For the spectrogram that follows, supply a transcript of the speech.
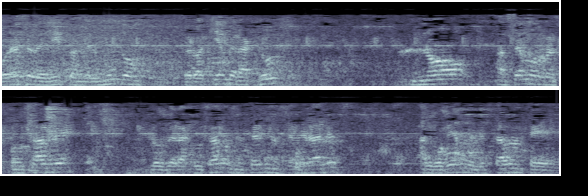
Por ese delito en el mundo, pero aquí en Veracruz no hacemos responsable los veracruzanos en términos generales al gobierno del Estado ante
